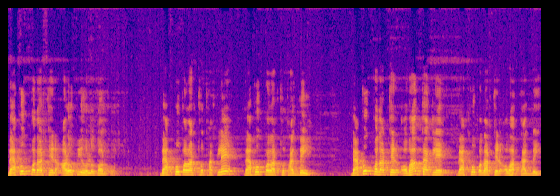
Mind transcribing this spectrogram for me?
ব্যাপক পদার্থের আরোপই হলো তর্ক। ব্যাপ্য পদার্থ থাকলে ব্যাপক পদার্থ থাকবেই। ব্যাপক পদার্থের অভাব থাকলে ব্যাপ্য পদার্থের অভাব থাকবেই।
